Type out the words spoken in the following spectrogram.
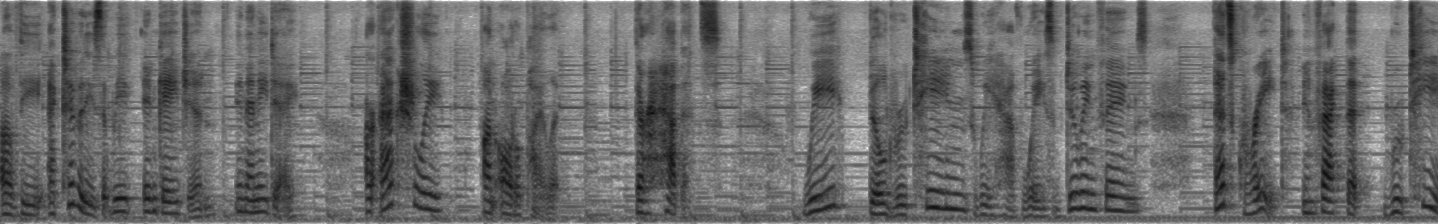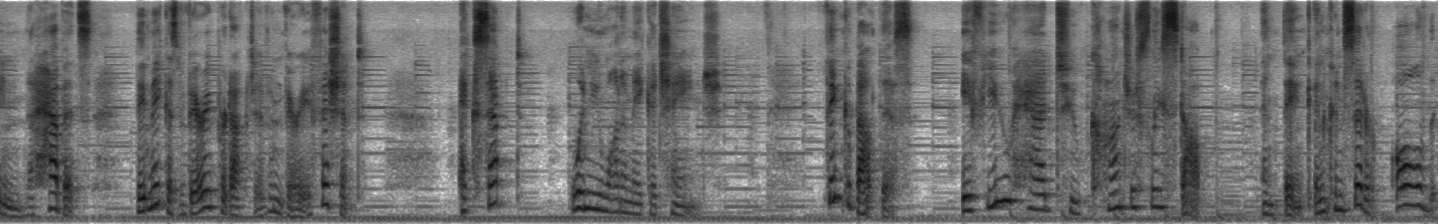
of the activities that we engage in in any day are actually on autopilot. They're habits. We build routines, we have ways of doing things. That's great. In fact, that routine, the habits, they make us very productive and very efficient. Except when you want to make a change. Think about this. If you had to consciously stop and think and consider all the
